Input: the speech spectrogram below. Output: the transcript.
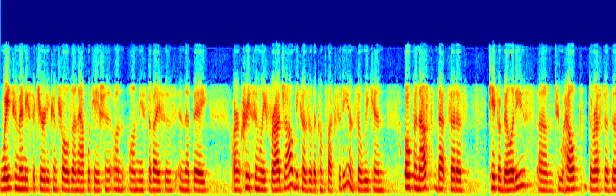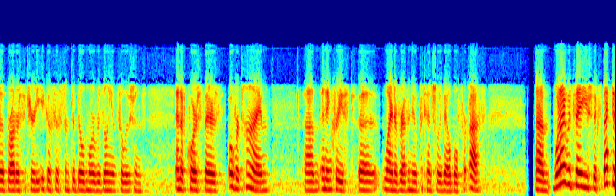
way too many security controls on application on, on these devices, and that they are increasingly fragile because of the complexity. And so we can open up that set of capabilities um, to help the rest of the broader security ecosystem to build more resilient solutions. And of course, there's over time um, an increased uh, line of revenue potentially available for us. Um, what I would say you should expect to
